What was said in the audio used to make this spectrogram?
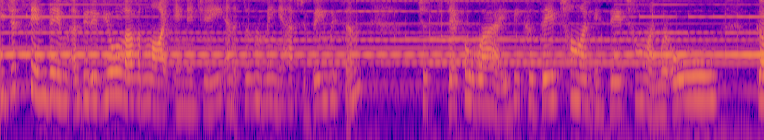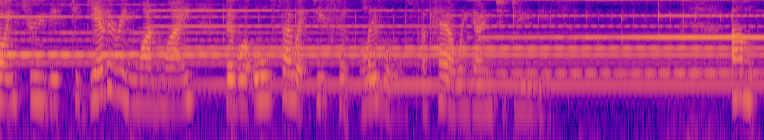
you just send them a bit of your love and light energy, and it doesn't mean you have to be with them. Just step away because their time is their time. We're all going through this together in one way, but we're also at different levels of how we're going to do this. Um,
